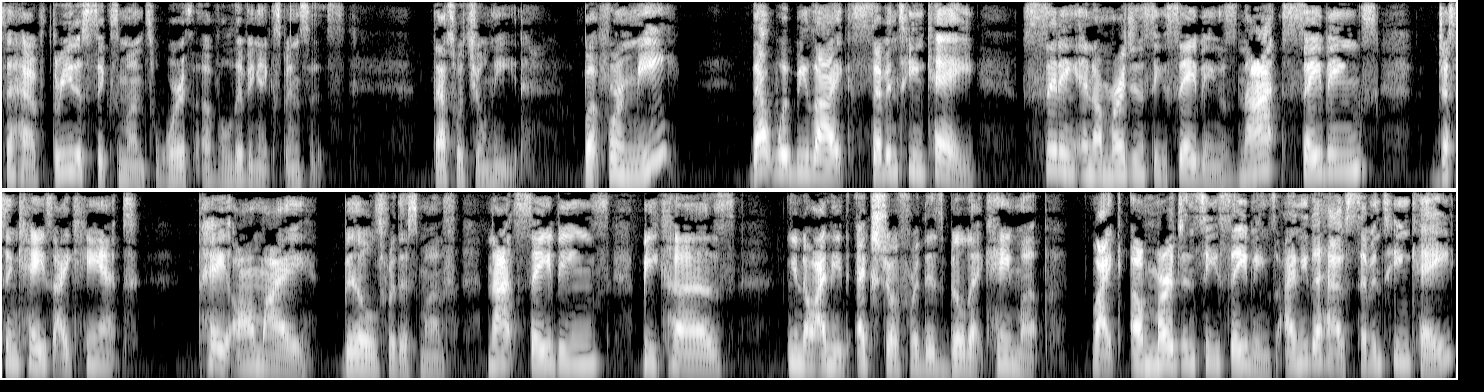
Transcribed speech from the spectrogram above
to have 3 to 6 months worth of living expenses. That's what you'll need. But for me, that would be like 17k sitting in emergency savings, not savings just in case I can't pay all my bills for this month, not savings because, you know, I need extra for this bill that came up. Like emergency savings. I need to have 17K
